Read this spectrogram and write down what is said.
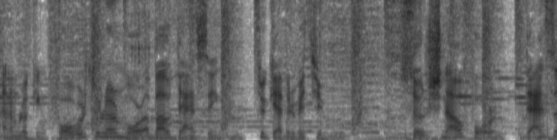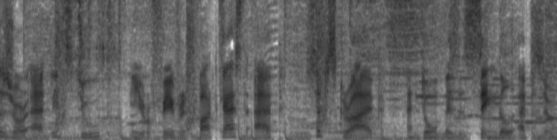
and I'm looking forward to learn more about dancing together with you. Search now for Dancers Are Athletes Too in your favorite podcast app, subscribe, and don't miss a single episode.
